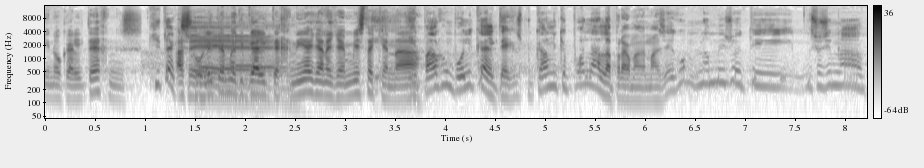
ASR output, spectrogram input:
είναι ο καλλιτέχνης. Κοίταξε. Ασχολείται με την καλλιτεχνία για να γεμίσει τα κενά. Υπάρχουν πολλοί καλλιτέχνες που κάνουν και πολλά άλλα πράγματα μαζί. Εγώ νομίζω ότι ίσως ήμουν.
